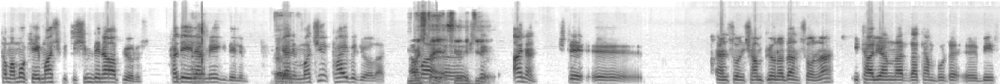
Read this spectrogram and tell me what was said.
tamam okey maç bitti şimdi ne yapıyoruz? Hadi eğlenmeye gidelim. Tabii. Yani maçı kaybediyorlar. Maçta ama, yaşıyor e, bitiyor. işte- Aynen. İşte e, en son şampiyonadan sonra İtalyanlar zaten burada e, bir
